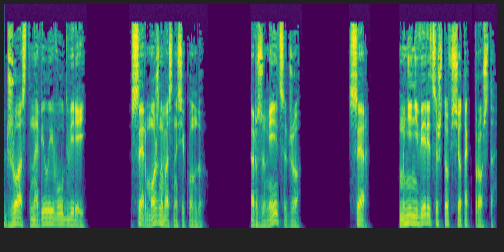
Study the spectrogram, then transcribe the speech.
Джо остановила его у дверей. «Сэр, можно вас на секунду?» «Разумеется, Джо». «Сэр, мне не верится, что все так просто.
